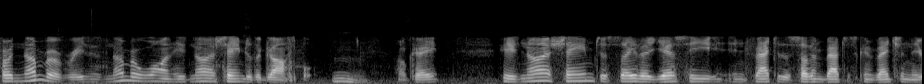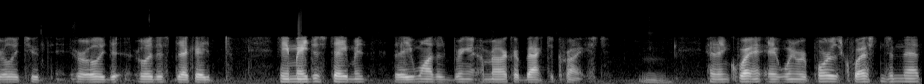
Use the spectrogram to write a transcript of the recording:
for a number of reasons. Number one, he's not ashamed of the gospel. Mm. Okay? He's not ashamed to say that yes, he in fact at the Southern Baptist Convention in the early two, early early this decade, he made the statement that he wanted to bring America back to Christ. Mm. And then que- when reporters questioned him that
